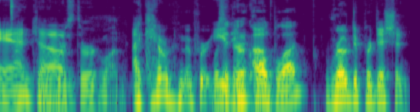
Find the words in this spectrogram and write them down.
I and remember um, his third one. I can't remember Was either. it In Uh, Cold Blood? Road to Perdition.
